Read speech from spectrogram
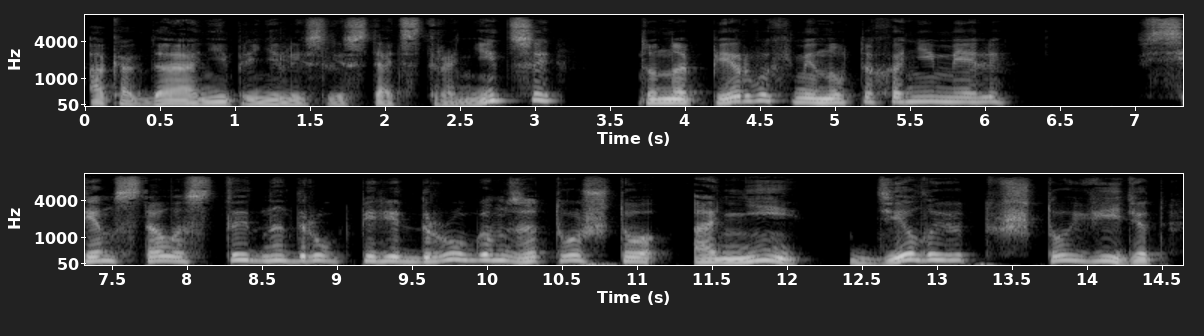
а когда они принялись листать страницы, то на первых минутах они мели. Всем стало стыдно друг перед другом за то, что они делают, что видят –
